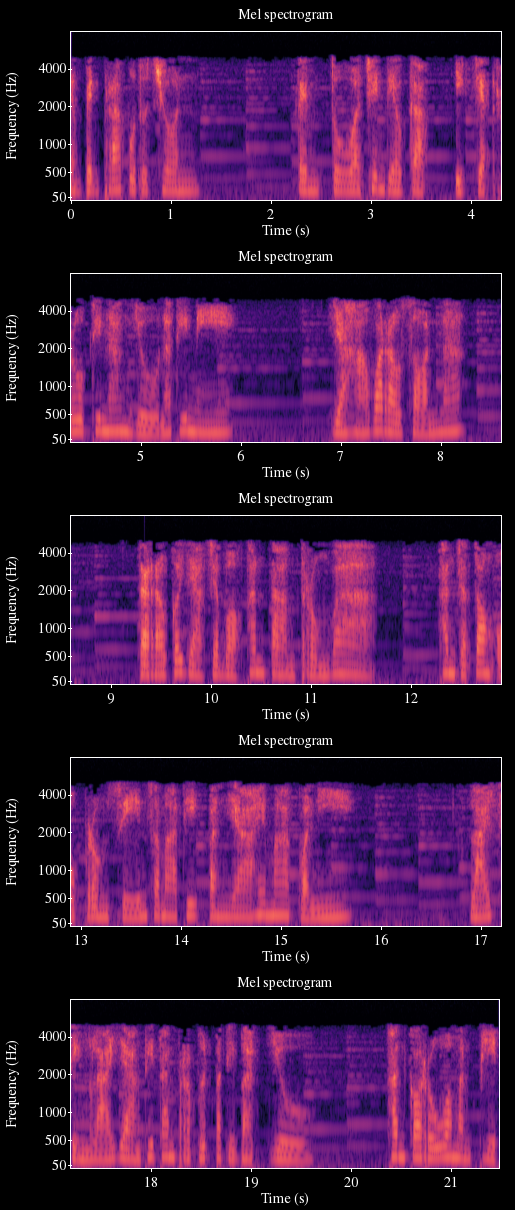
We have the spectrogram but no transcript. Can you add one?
ยังเป็นพระปุตุชน เต็มตัวเช่นเดียวกับอีกเจ็ดรูปที่นั่งอยู่ณที่นี้ อย่าหาว่าเราสอนนะ แต่เราก็อยากจะบอกท่านตามตรงว่า ท่านจะต้องอบรมศีลสมาธิปัญญาให้มากกว่านี้ หลายสิ่งหลายอย่างที่ท่านประพฤติปฏิบัติอยู่ ท่านก็รู้ว่ามันผิด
